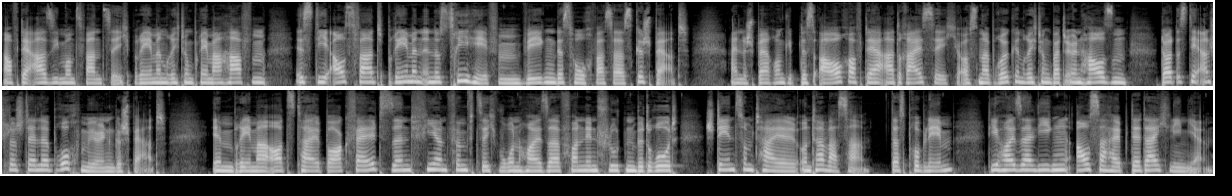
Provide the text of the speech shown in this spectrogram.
Auf der A27 Bremen Richtung Bremerhaven ist die Ausfahrt Bremen Industriehäfen wegen des Hochwassers gesperrt. Eine Sperrung gibt es auch auf der A30 Osnabrück in Richtung Bad Oeynhausen. Dort ist die Anschlussstelle Bruchmühlen gesperrt. Im Bremer Ortsteil Borgfeld sind 54 Wohnhäuser von den Fluten bedroht, stehen zum Teil unter Wasser. Das Problem? Die Häuser liegen außerhalb der Deichlinie.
